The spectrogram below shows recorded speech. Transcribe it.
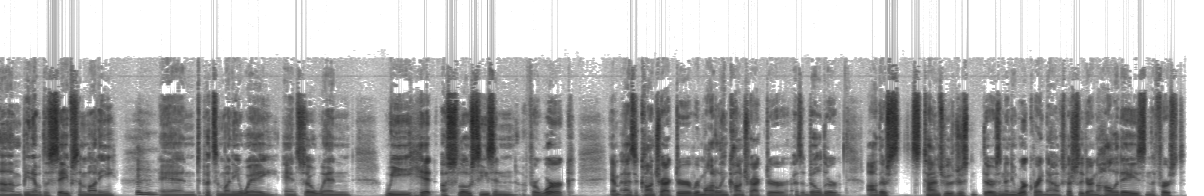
um, being able to save some money and put some money away. And so when we hit a slow season for work, um, as a contractor, remodeling contractor, as a builder, uh, there's times where there just there isn't any work right now, especially during the holidays and the first,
